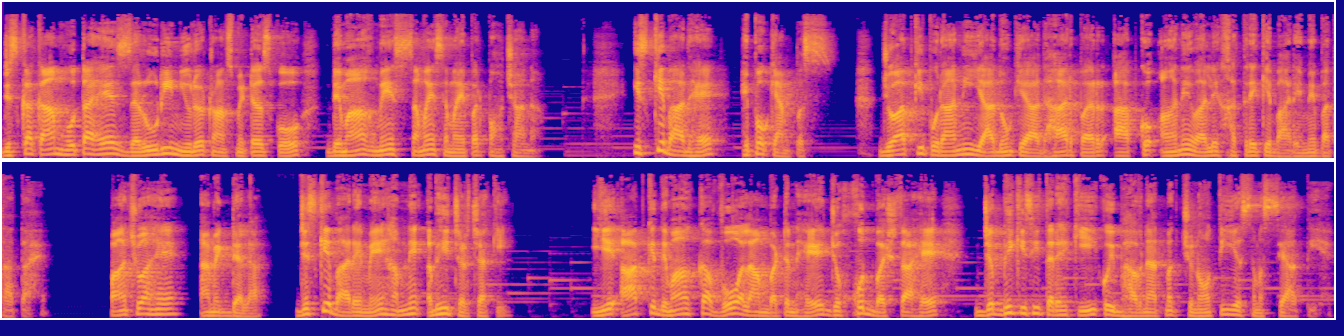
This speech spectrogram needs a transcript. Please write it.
जिसका काम होता है ज़रूरी न्यूरोट्रांसमीटर्स को दिमाग में समय समय पर पहुंचाना। इसके बाद है हिपोकैंपस जो आपकी पुरानी यादों के आधार पर आपको आने वाले खतरे के बारे में बताता है। पांचवा है एमिकडेला जिसके बारे में हमने अभी चर्चा की। ये आपके दिमाग का वो अलार्म बटन है जो खुद बचता है जब भी किसी तरह की कोई भावनात्मक चुनौती या समस्या आती है।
